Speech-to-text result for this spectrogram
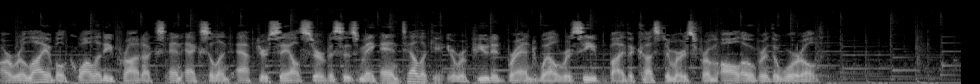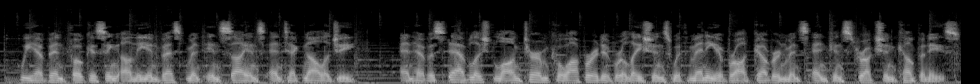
Our reliable quality products and excellent after-sale services make Entelechy a reputed brand well received by the customers from all over the world. We have been focusing on the investment in science and technology, and have established long-term cooperative relations with many abroad governments and construction companies.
